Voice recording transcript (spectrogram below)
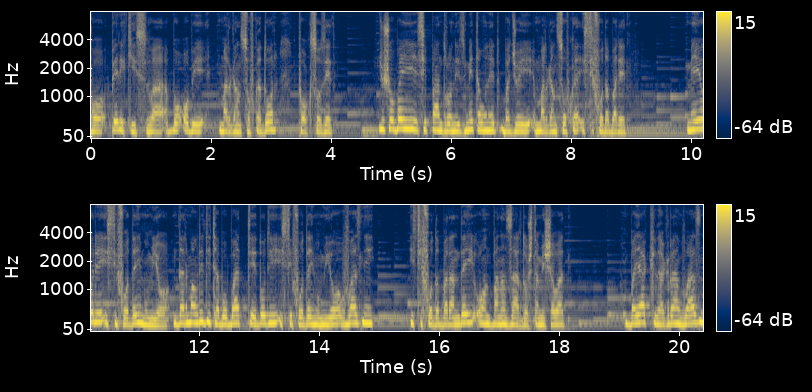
бо перекис ва бо оби маргансовкадор пок созед. ҷӯшобаи сипандро низ метавонед ба ҷои маргансовка истифода баред. меъёри истифодаи мумиё дар мавриди табобат теъдоди истифодаи мумиё вазни истифодабарандаи он ба назар дошта мешавад. ба як килограмм вазн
